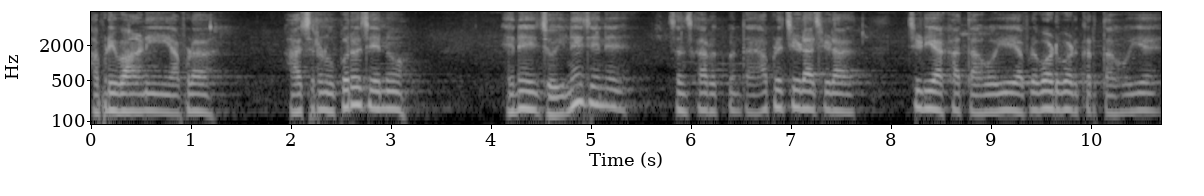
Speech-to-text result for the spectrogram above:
આપણી વાણી, આપણા આચરણ ઉપર જ એનો, એને જોઈને જ એને સંસ્કાર ઉત્પન્ન થાય. આપણે ચીડા ચીડા, ચીડિયા ખાતા હોઈએ, આપણે વડવડ કરતા હોઈએ.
